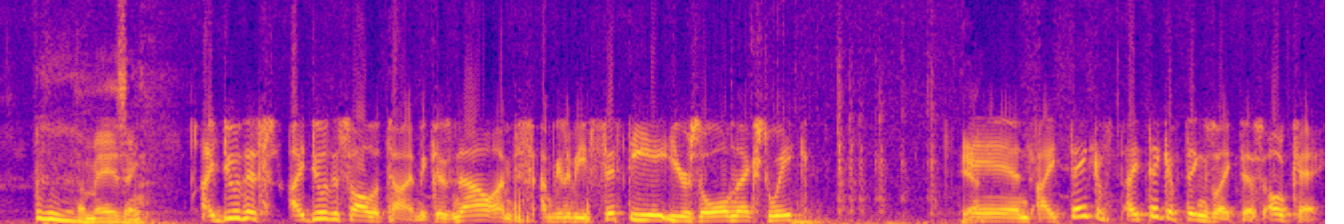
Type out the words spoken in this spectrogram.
Amazing. I do this. I do this all the time because now I'm I'm going to be 58 years old next week, Yeah. and I think of I think of things like this. Okay,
